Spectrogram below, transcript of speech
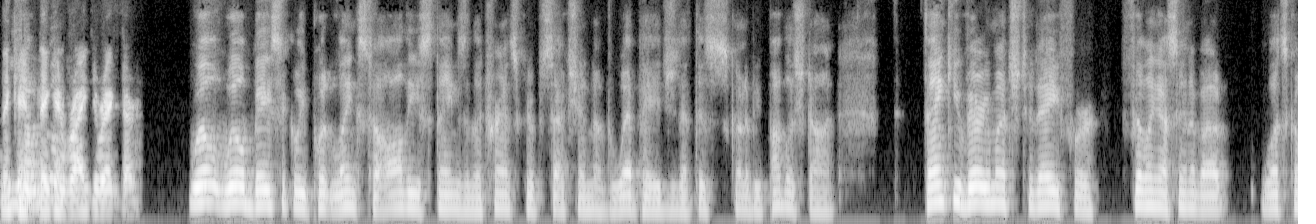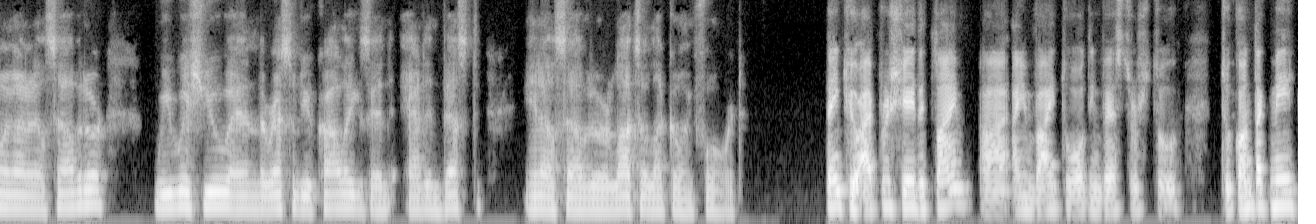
They can yeah, they can write direct there. We'll we'll basically put links to all these things in the transcript section of the web page that this is going to be published on. Thank you very much today for filling us in about what's going on in El Salvador. We wish you and the rest of your colleagues and at Invest in El Salvador lots of luck going forward. Thank you. I appreciate the time. Uh, I invite all the investors to to contact me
